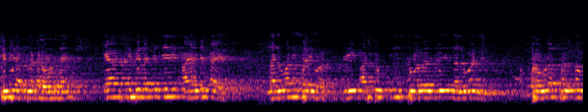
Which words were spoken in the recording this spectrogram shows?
शिबिर आपल्याकडे होत आहे. या शिबिराचे जे आयोजक आहेत नलवाणी परिवार श्री अशोकजी सुवर्णजी नलवाणी प्रौढा संगम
